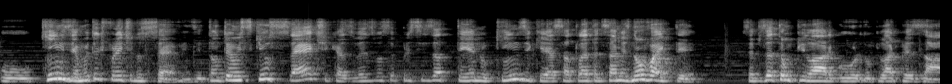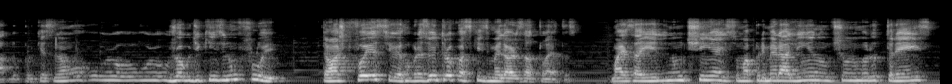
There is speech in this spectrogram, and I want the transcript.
o 15 é muito diferente do Sevens. Então tem um skill set que às vezes você precisa ter no 15, que essa atleta de Sevens não vai ter. Você precisa ter um pilar gordo, um pilar pesado, porque senão o, o, o jogo de 15 não flui. Então acho que foi esse o erro. O Brasil entrou com as 15 melhores atletas. Mas aí ele não tinha isso. Uma primeira linha, não tinha o número 3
